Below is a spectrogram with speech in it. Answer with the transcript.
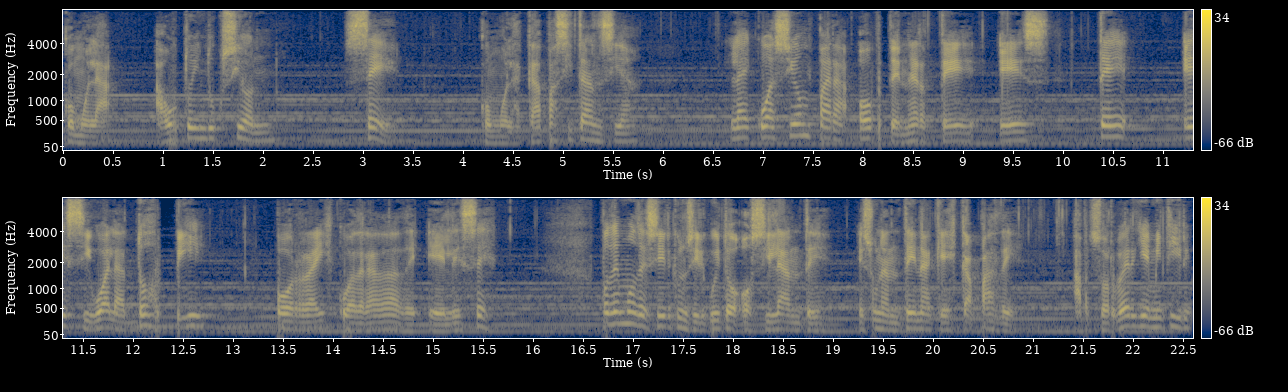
como la autoinducción, C como la capacitancia, la ecuación para obtener T es T es igual a 2pi por raíz cuadrada de LC. Podemos decir que un circuito oscilante es una antena que es capaz de absorber y emitir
